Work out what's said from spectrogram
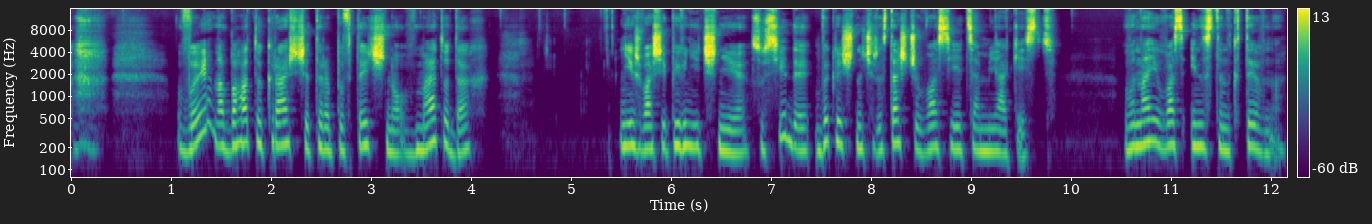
ви набагато краще терапевтично в методах, ніж ваші північні сусіди, виключно через те, що у вас є ця м'якість. Вона є у вас інстинктивна.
